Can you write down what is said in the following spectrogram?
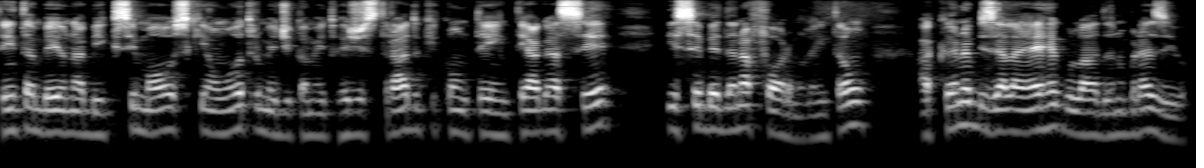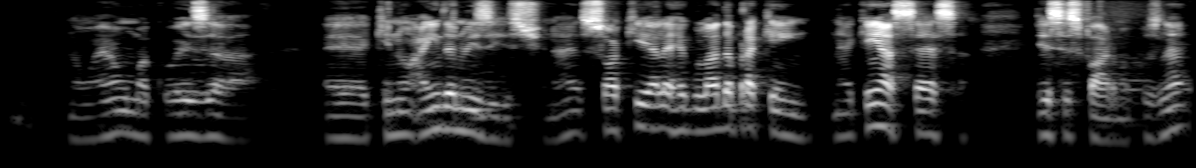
Tem também o Nabiximols, que é um outro medicamento registrado que contém THC e CBD na fórmula. Então, a cannabis ela é regulada no Brasil. Não é uma coisa é, que não, ainda não existe, né? Só que ela é regulada para quem, né? Quem acessa esses fármacos, né?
